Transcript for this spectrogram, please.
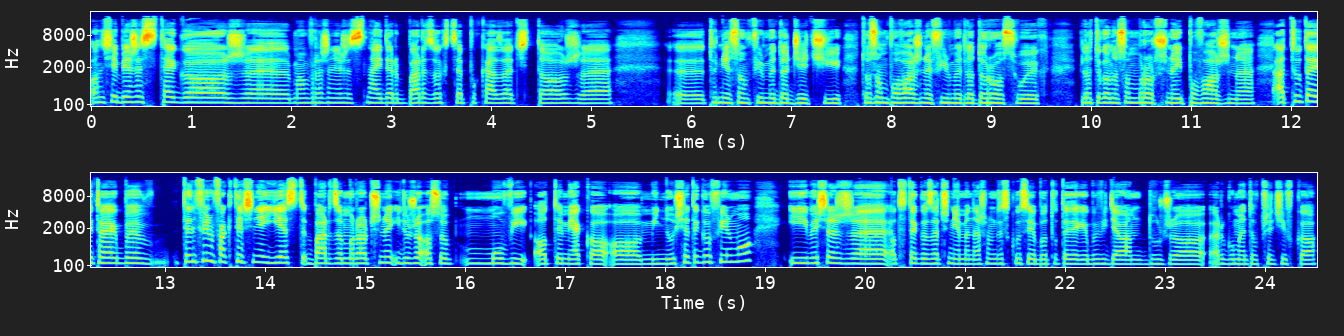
On się bierze z tego, że mam wrażenie, że Snyder bardzo chce pokazać to, że to nie są filmy dla dzieci, to są poważne filmy dla dorosłych, dlatego one są mroczne i poważne. A tutaj to jakby ten film faktycznie jest bardzo mroczny i dużo osób mówi o tym jako o minusie tego filmu i myślę, że od tego zaczniemy naszą dyskusję, bo tutaj tak jakby widziałam dużo argumentów przeciwko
